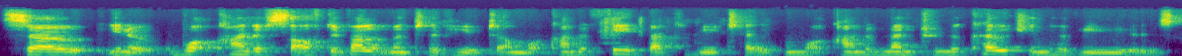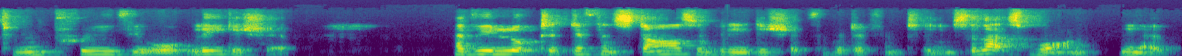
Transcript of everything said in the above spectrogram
So, you know, what kind of self development have you done? What kind of feedback have you taken? What kind of mentoring or coaching have you used to improve your leadership? Have you looked at different styles of leadership for the different teams? So that's one. You know,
